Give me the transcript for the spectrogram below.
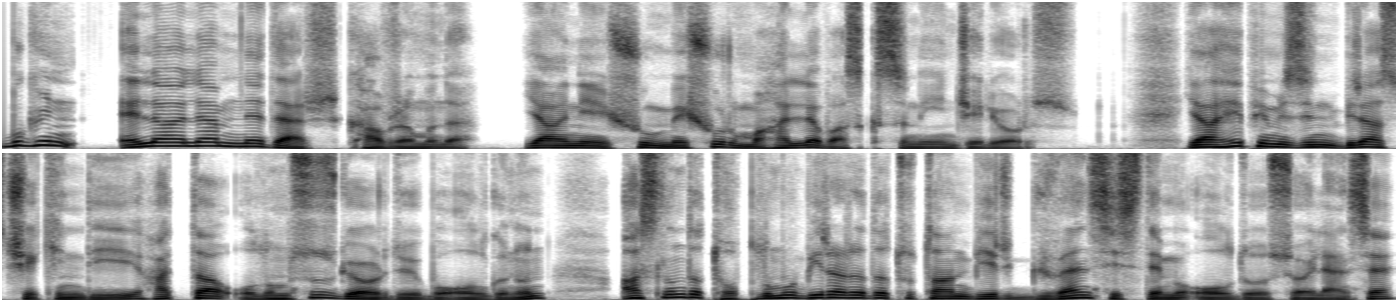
Bugün el alem ne der kavramını, yani şu meşhur mahalle baskısını inceliyoruz. Ya hepimizin biraz çekindiği, hatta olumsuz gördüğü bu olgunun aslında toplumu bir arada tutan bir güven sistemi olduğu söylense,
